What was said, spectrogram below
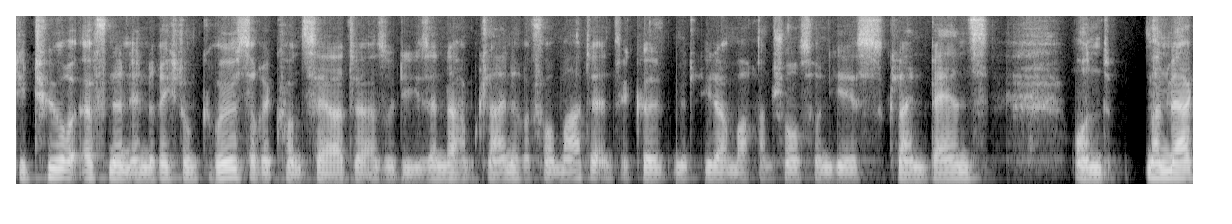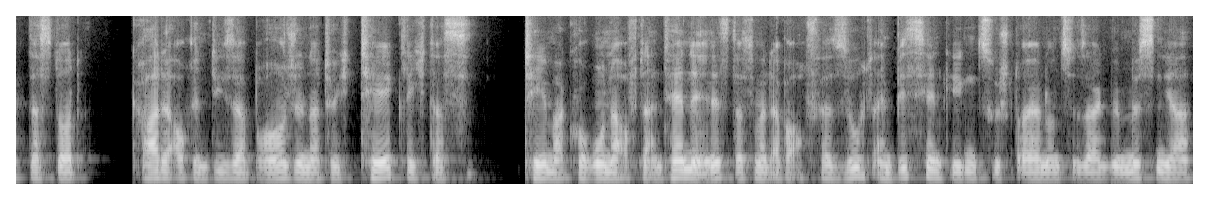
die Türe öffnen in Richtung größere Konzerte. Also die Sender haben kleinere Formate entwickelt mit Liedermachern, Chansonniers, kleinen Bands. Und man merkt, dass dort gerade auch in dieser Branche natürlich täglich das Thema Corona auf der Antenne ist, dass man aber auch versucht, ein bisschen gegenzusteuern und zu sagen, wir müssen ja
